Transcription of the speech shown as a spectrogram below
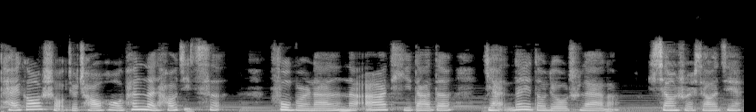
抬高手就朝后喷了好几次。副本男那阿提打的眼泪都流出来了。香水小姐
